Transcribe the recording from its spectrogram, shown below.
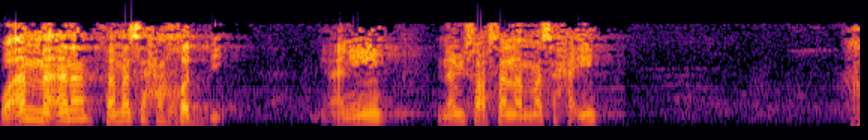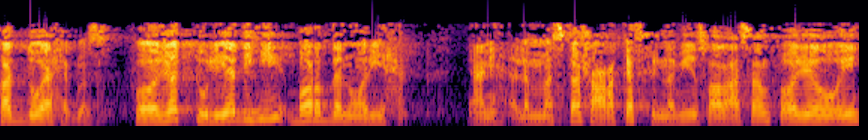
وأما أنا فمسح خدي. يعني إيه؟ النبي صلى الله عليه وسلم مسح إيه؟ خد واحد بس. فوجدت ليده بردا وريحا. يعني لما استشعر كف النبي صلى الله عليه وسلم فوجده إيه؟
